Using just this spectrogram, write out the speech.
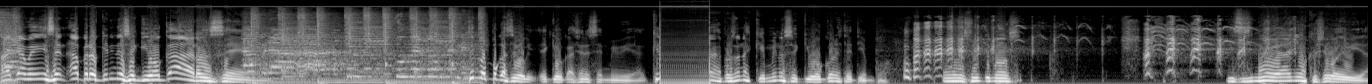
Acá me dicen, ah, pero es equivocarse. Tengo pocas equivo- equivocaciones en mi vida. ¿Qué una de las personas que menos se equivocó en este tiempo? En los últimos 19 años que llevo de vida.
